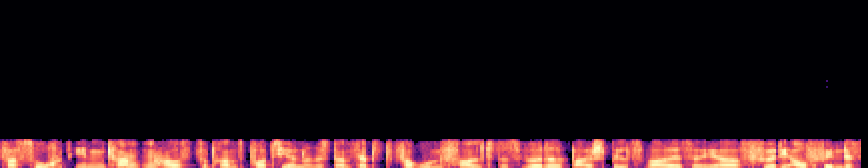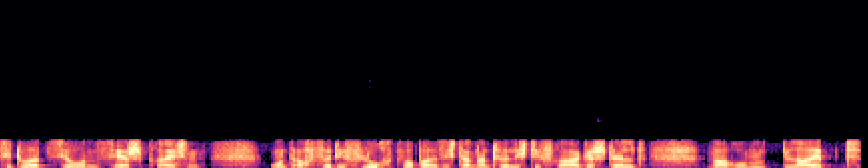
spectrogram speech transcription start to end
versucht, in ein Krankenhaus zu transportieren und ist dann selbst verunfallt. Das würde beispielsweise ja für die Auffindesituation sehr sprechen und auch für die Flucht, wobei sich dann natürlich die Frage stellt, warum bleibt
